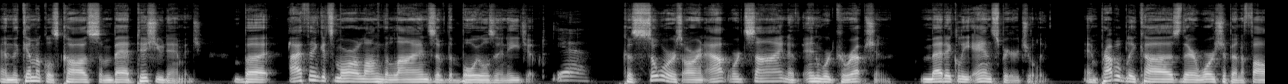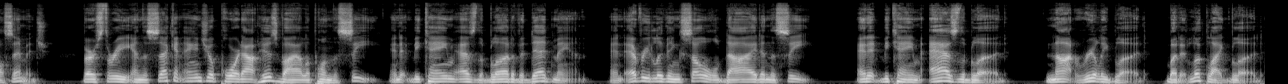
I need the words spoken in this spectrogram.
and the chemicals cause some bad tissue damage. But I think it's more along the lines of the boils in Egypt. Yeah. Because sores are an outward sign of inward corruption, medically and spiritually, and probably cause their worship in a false image. Verse 3 And the second angel poured out his vial upon the sea, and it became as the blood of a dead man, and every living soul died in the sea. And it became as the blood, not really blood, but it looked like blood.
